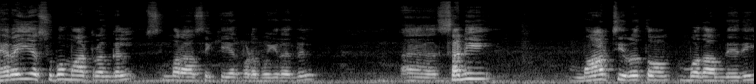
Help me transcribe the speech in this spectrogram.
நிறைய சுப மாற்றங்கள் சிம்ம ராசிக்கு ஏற்பட போகிறது. சனி மார்ச் இருபத்தி ஒன்பதாம் தேதி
